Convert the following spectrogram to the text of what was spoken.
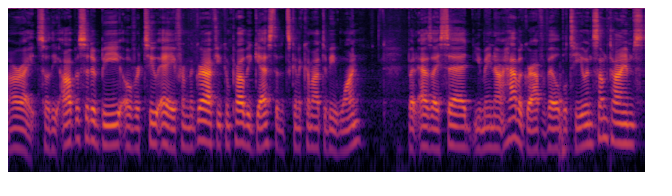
Alright, so the opposite of b over 2a, from the graph you can probably guess that it's going to come out to be 1. But as I said, you may not have a graph available to you, and sometimes,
